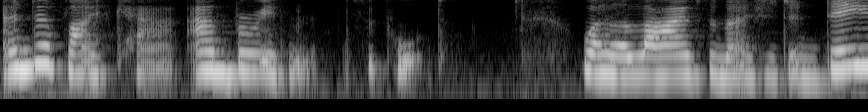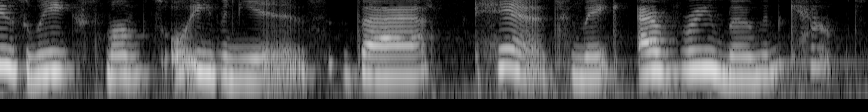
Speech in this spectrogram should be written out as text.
end of life care, and bereavement support. Whether lives are measured in days, weeks, months, or even years, they're here to make every moment count.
